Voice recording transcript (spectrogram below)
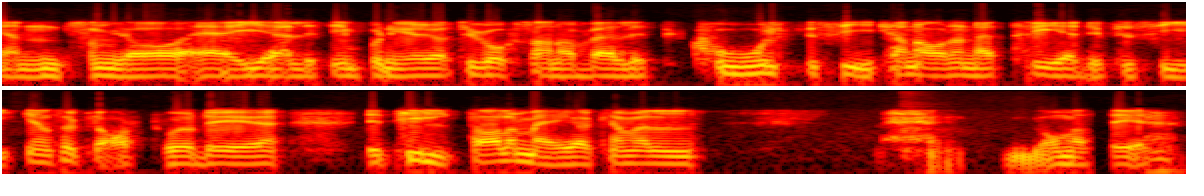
en som jag är jävligt imponerad Jag tycker också han har väldigt cool fysik. Han har den här 3D-fysiken såklart och det, det tilltalar mig. Jag kan väl, om man säger,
